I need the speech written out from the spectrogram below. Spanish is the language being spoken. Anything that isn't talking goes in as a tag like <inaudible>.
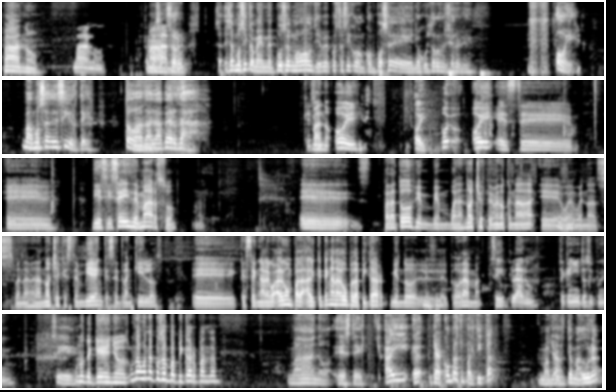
Mano. Mano. ¿Qué Mano. pasa? Sorry. Esa, esa música me, me puso en modo, y me he puesto así con, con pose de locutor noticiero. Hoy vamos a decirte toda Mano. la verdad. ¿Qué sí? Mano, hoy, Hoy. hoy, hoy, este, eh, 16 de marzo. Eh, para todos, bien, bien, buenas noches, primero que nada, eh, buenas, buenas, buenas noches, que estén bien, que estén tranquilos, eh, que estén algo, algo para, al que tengan algo para picar viendo el, programa. Sí, Claro. Pequeñitos si pueden. sí. Unos pequeños, una buena cosa para picar, panda. Mano, este, ahí, eh, ya compras tu paltita, paltita madura,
